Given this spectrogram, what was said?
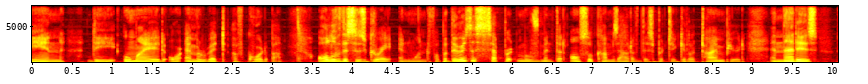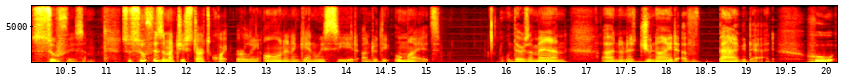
in the Umayyad or Emirate of Cordoba. All of this is great and wonderful, but there is a separate movement that also comes out of this particular time period, and that is Sufism. So Sufism actually starts quite early on, and again we see it under the Umayyads. There's a man uh, known as Junaid of Baghdad who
